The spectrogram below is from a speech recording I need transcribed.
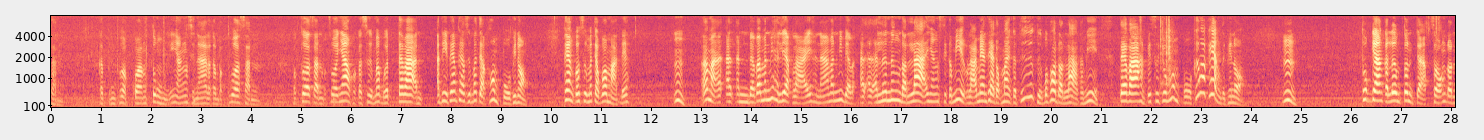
สันก็เป็นพวกกวางตุ้งอีหยังสินะแล้วก็บักทั่วสันบักทั่วสันบักทั่วเง่าเขาก็ซื้อมาเบิด แต่ว่าอันอันนี้แพงแพงซื้อมาจากห้อมโปพี่น้อง แพงก็ซื้อมาจากว่ามาดเด้อืมเอามาอันอันแบบว่ามันมีให้เรียกหลายนะมันมีแบบอันอันเรื่องนึงดอลลาร์อีหยังสิก็มีหลายแม่นแท้ดอกไม้ก็ถือถือบ่พอดอลลาร์ก็มีแต่ว่าหันไปซื้ออยู่ห้อมโปคือว่าแพงแต่พี่น้อง อืม ทุกอย่างก็เริ่มต้นจากสองดอล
